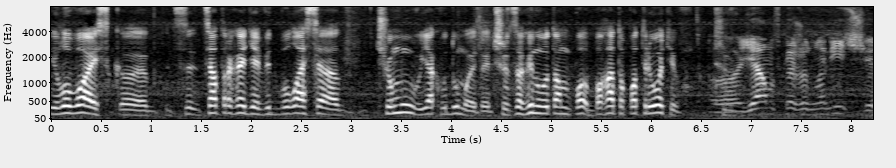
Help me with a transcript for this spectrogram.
Іловайськ, е, ця трагедія відбулася. Чому, як ви думаєте? Чи загинуло там ба- багато патріотів? Чи... Е, Я вам скажу одну річ. е,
